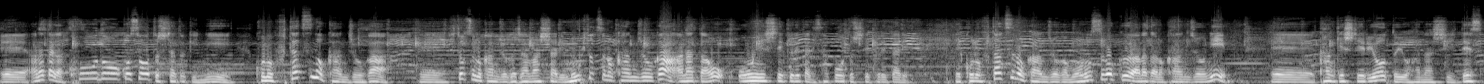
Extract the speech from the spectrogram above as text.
えーあなたが行動を起こそうとした時に、この2つの感情が、えー1つの感情が邪魔したり、もう1つの感情があなたを応援してくれたり、サポートしてくれたり、えーこの2つの感情がものすごくあなたの感情に、えー関係しているよというお話です。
